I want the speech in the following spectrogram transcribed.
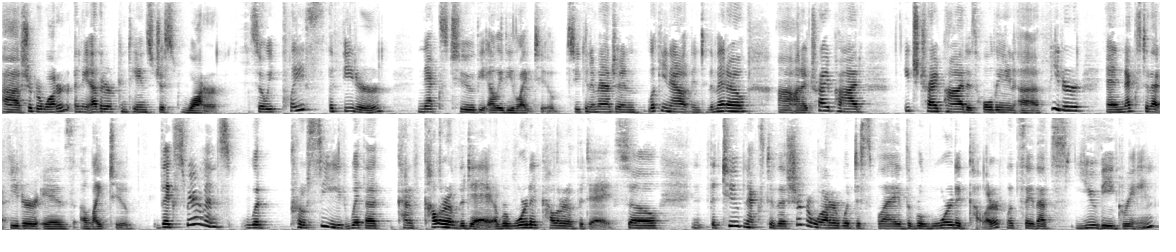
uh, sugar water, and the other contains just water. So we place the feeder next to the LED light tube. So you can imagine looking out into the meadow uh, on a tripod. Each tripod is holding a feeder, and next to that feeder is a light tube. The experiments would proceed with a kind of color of the day, a rewarded color of the day. So the tube next to the sugar water would display the rewarded color. Let's say that's UV green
